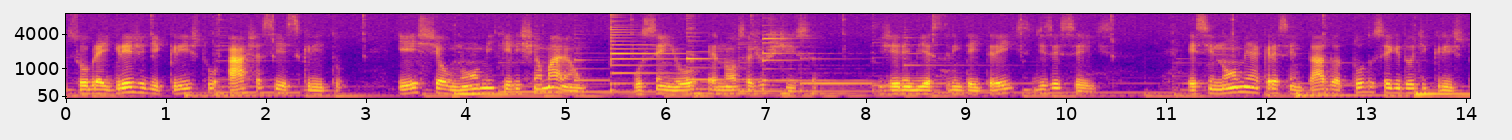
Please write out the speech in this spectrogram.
Sobre a Igreja de Cristo acha-se escrito: Este é o nome que lhe chamarão o Senhor é nossa justiça. Jeremias 33, 16. Esse nome é acrescentado a todo seguidor de Cristo.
